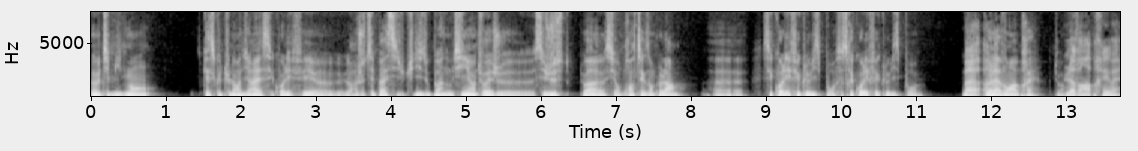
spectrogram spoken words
Eux, typiquement, qu'est-ce que tu leur dirais? C'est quoi l'effet Alors, je ne sais pas s'ils utilisent ou pas un outil, hein, tu vois. Je, c'est juste, tu vois, si on prend cet exemple-là, euh, c'est quoi l'effet Clovis pour eux? Ce serait quoi l'effet Clovis pour eux? Bah, l'avant-après. L'avant-après, ouais.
